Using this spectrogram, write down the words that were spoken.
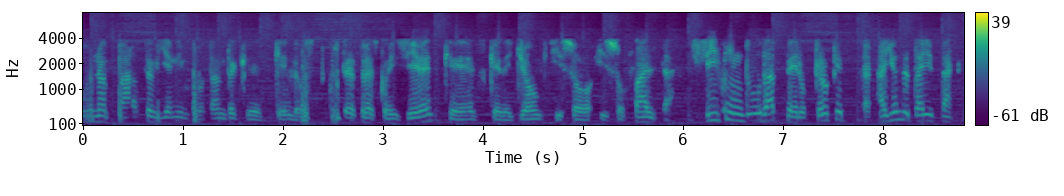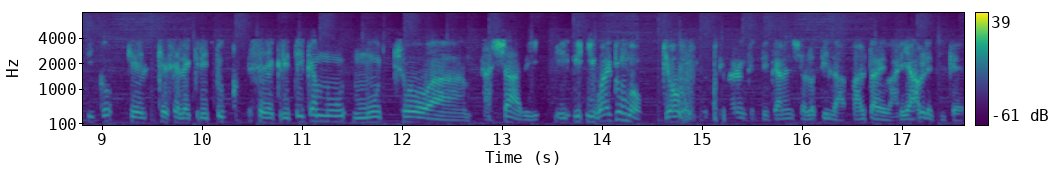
una parte bien importante que, que los ustedes tres coinciden, que es que De Jong hizo, hizo falta. Sí, sin duda, pero creo que hay un detalle táctico que, que se, le critica, se le critica mu, mucho a, a Xavi. Y, igual como yo primero en criticar a Ancelotti la falta de variables y que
